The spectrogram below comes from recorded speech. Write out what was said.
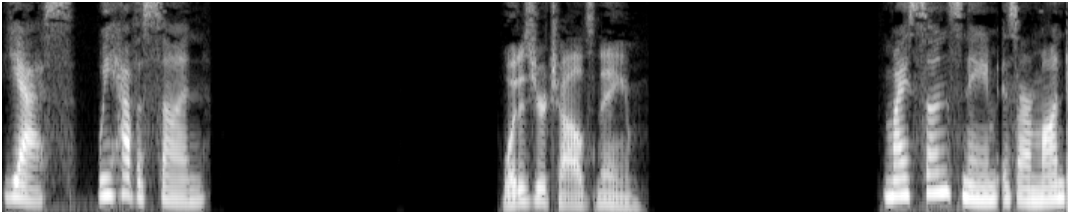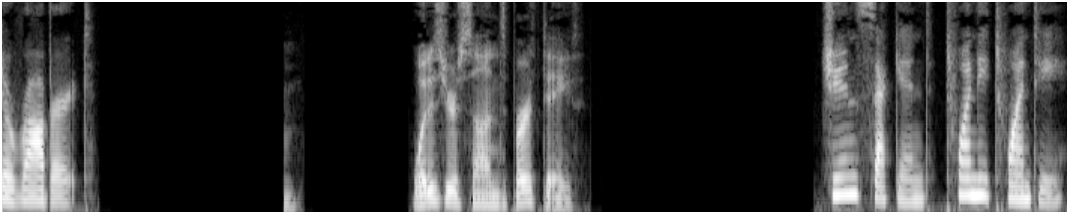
Yes, we have a son. What is your child's name? My son's name is Armando Robert. What is your son's birth date? June 2nd, 2020.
